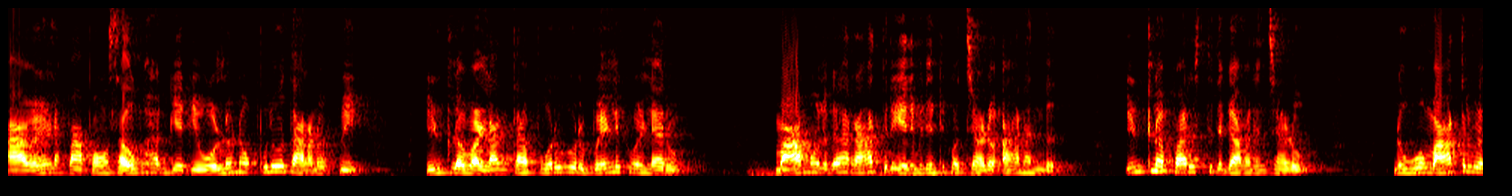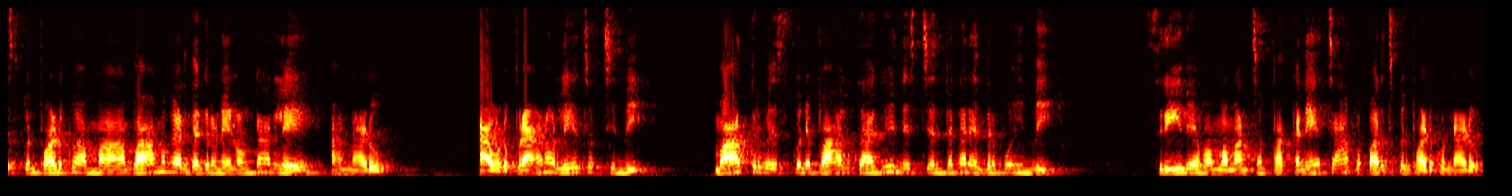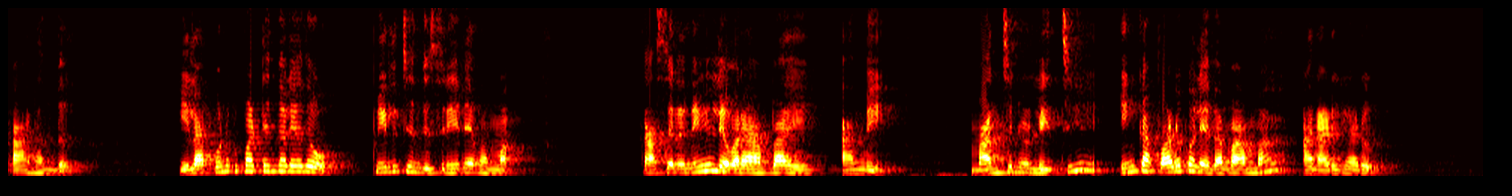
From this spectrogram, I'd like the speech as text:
ఆవేళ పాపం సౌభాగ్యకి ఒళ్ళు నొప్పులు తలనొప్పి ఇంట్లో వాళ్ళంతా పొరుగురు పెళ్ళికి వెళ్ళారు. మామూలుగా రాత్రి ఎనిమిదింటికి వచ్చాడు ఆనంద్. ఇంట్లో పరిస్థితి గమనించాడు. నువ్వు మాత్ర వేసుకుని పడుకో అమ్మా బామ్మగారి దగ్గర నేను ఉంటానులే అన్నాడు. ఆవిడ ప్రాణం లేచొచ్చింది. మాత్ర వేసుకుని పాలు తాగి నిశ్చింతగా నిద్రపోయింది. శ్రీదేవమ్మ మంచం పక్కనే చాప పరుచుకుని పడుకున్నాడు ఆనంద్. ఇలా కునుకు పట్టిందో లేదో పిలిచింది శ్రీదేవమ్మ. కాసిన నీళ్ళు ఎవరా అబ్బాయి? అంది. మంచినీళ్ళు ఇచ్చి ఇంకా పడుకోలేదా అమ్మ? అని అడిగాడు.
